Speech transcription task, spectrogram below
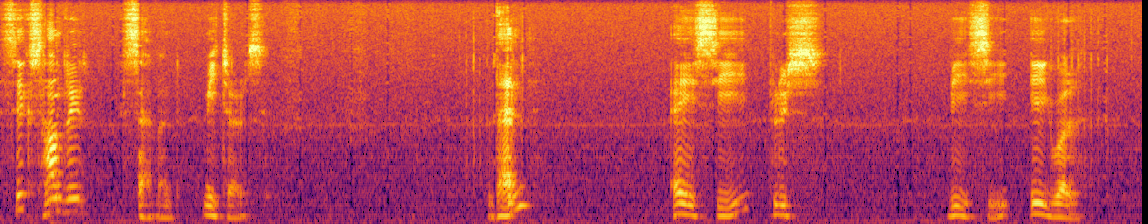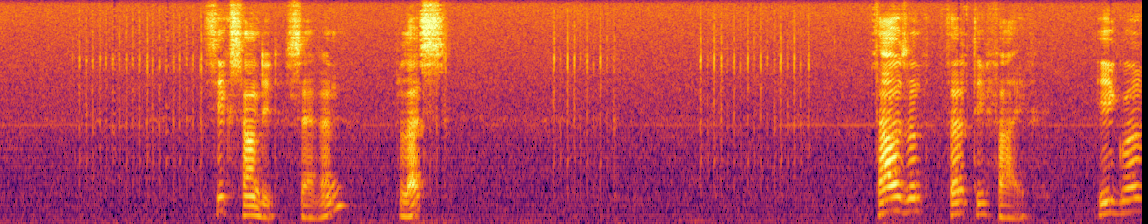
607 meters. Then AC plus BC equal 607 plus 1035 equal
